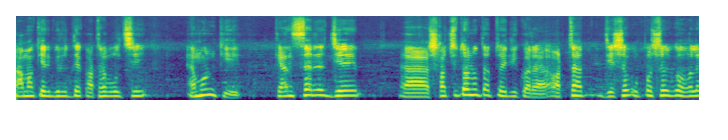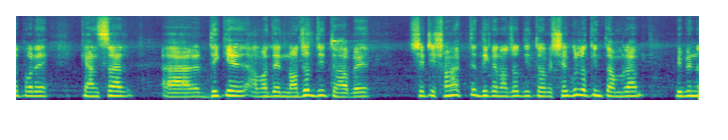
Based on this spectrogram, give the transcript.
তামাকের বিরুদ্ধে কথা বলছি, এমনকি ক্যান্সারের যে সচেতনতা তৈরি করা, অর্থাৎ যেসব উপসর্গ হলে পরে ক্যান্সার দিকে আমাদের নজর দিতে হবে সেটি শনাক্তের দিকে নজর দিতে হবে। সেগুলো কিন্তু আমরা বিভিন্ন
